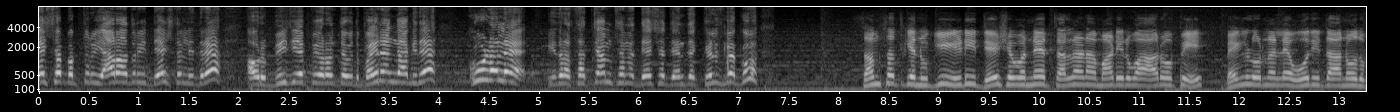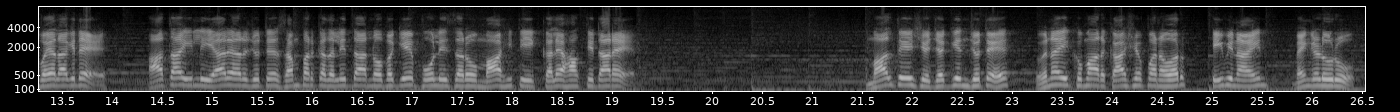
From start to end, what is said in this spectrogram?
ದೇಶಭಕ್ತರು ಯಾರಾದರೂ ಈ ದೇಶದಲ್ಲಿದ್ರೆ ಅವರು ಬಿಜೆಪಿ ಅವರು ಅಂತ ಇದು ಬಹಿರಂಗ ಆಗಿದೆ. ಕೂಡಲೇ ಇದರ ಸತ್ಯಾಂಶನ ದೇಶ ಜನತೆ ತಿಳಿಸ್ಬೇಕು. ಸಂಸತ್ಗೆ ನುಗ್ಗಿ ಇಡೀ ದೇಶವನ್ನೇ ತಲ್ಲಣ ಮಾಡಿರುವ ಆರೋಪಿ ಬೆಂಗಳೂರಿನಲ್ಲೇ ಓದಿದ್ದ ಅನ್ನೋದು ಬಯಲಾಗಿದೆ. ಆತ ಇಲ್ಲಿ ಯಾರ್ಯಾರ ಜೊತೆ ಸಂಪರ್ಕದಲ್ಲಿದ್ದ ಅನ್ನೋ ಬಗ್ಗೆ ಪೊಲೀಸರು ಮಾಹಿತಿ ಕಲೆ ಹಾಕ್ತಿದ್ದಾರೆ. ಮಾಲ್ತೇಶ್ ಜಗ್ಗಿನ್ ಜೊತೆ ವಿನಯ್ ಕುಮಾರ್ ಕಾಶ್ಯಪ್ಪನವರ್ ಟಿವಿ ನೈನ್, ಬೆಂಗಳೂರು.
